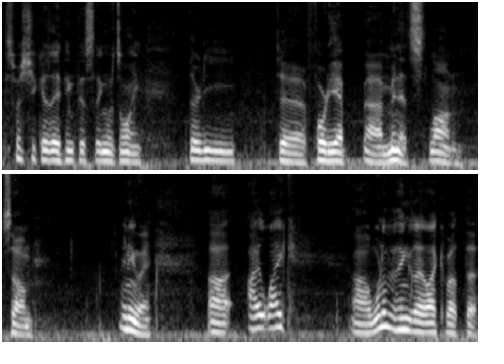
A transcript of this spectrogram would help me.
especially because I think this thing was only 30 to 40 uh, minutes long. So, anyway, uh, I like uh, one of the things I like about the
